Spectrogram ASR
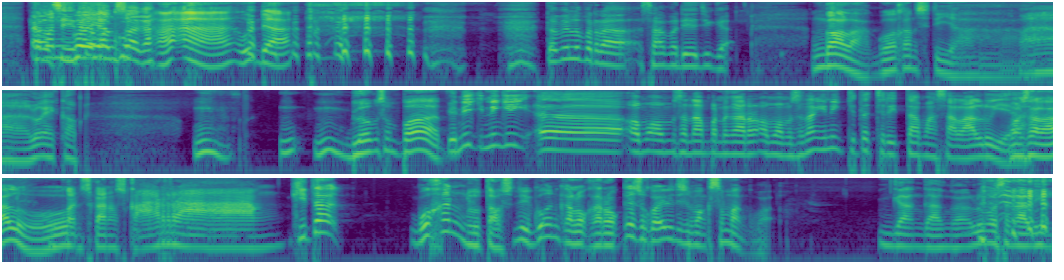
teman gue yang gua kan? Ah, ah, udah. Tapi lu pernah sama dia juga? Enggak lah, gue kan setia. Wah, lu ekap. Mm, mm, mm, belum sempat. Ini ini eh, om-om senang pendengar om-om senang ini kita cerita masa lalu ya. Masa lalu Bukan sekarang-sekarang. kita gue kan lu tahu sendiri gue kan kalau karaoke suka di semak-semak pak Enggak, enggak, enggak. Lu gak usah ngalihin.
